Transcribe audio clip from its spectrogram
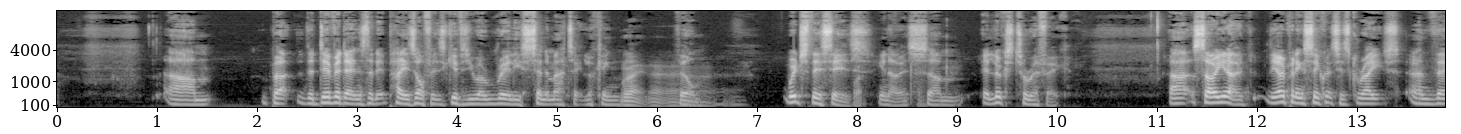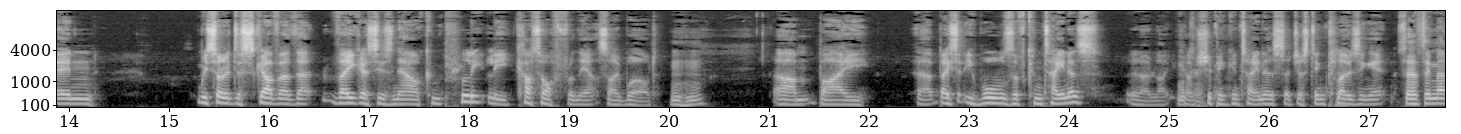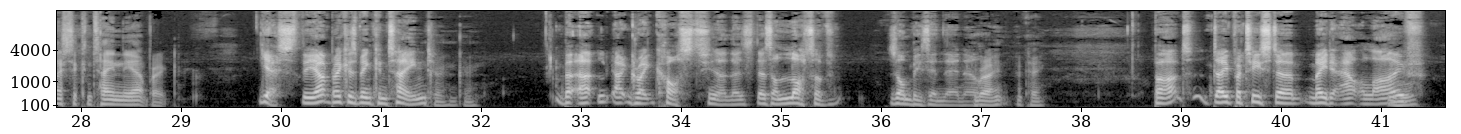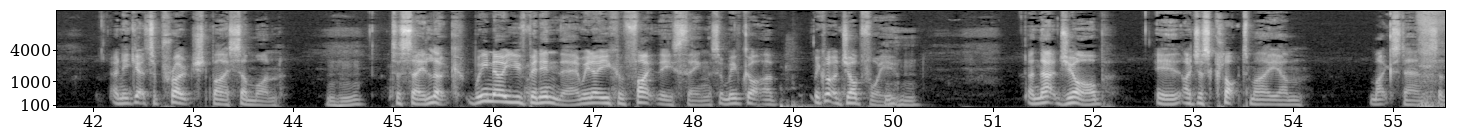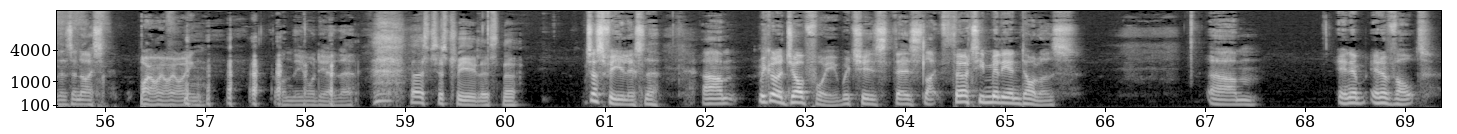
Um, but the dividends that it pays off is gives you a really cinematic looking Right. right, right film, which this is. You know, it's um, it looks terrific. Uh, so you know, the opening sequence is great, and then we sort of discover that Vegas is now completely cut off from the outside world Mm-hmm. um, by uh, basically walls of containers. You know, like kind of Okay. shipping containers, are just enclosing it. So have they managed to contain the outbreak? Yes, the outbreak has been contained, Okay. Okay. but at, at great costs. You know, there's there's a lot of zombies in there now. Right. Okay. But Dave Bautista made it out alive, and he gets approached by someone Mm-hmm. to say, "Look, we know you've been in there. We know you can fight these things, and we've got a we've got a job for you." Mm-hmm. And that job is I just clocked my um, mic stand, so there's a nice boing on the audio there. That's just for you, listener. Just for you, listener, um, we got a job for you, which is there's like thirty million dollars um, in a in a vault,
